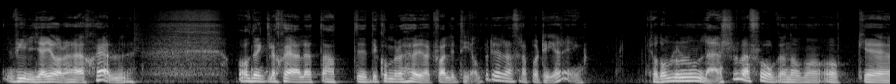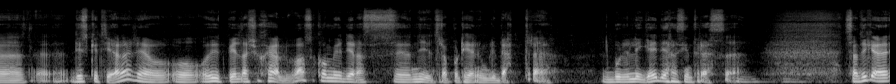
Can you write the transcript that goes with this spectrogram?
vilja göra det här själv. Av det enkla skälet att det kommer att höja kvaliteten på deras rapportering. Så de, de lär sig de här frågorna och, och eh, diskuterar det och, och, och, utbildar sig själva så kommer ju deras eh, nyhetsrapportering bli bättre. Det borde ligga i deras intresse. Mm. Sen tycker jag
